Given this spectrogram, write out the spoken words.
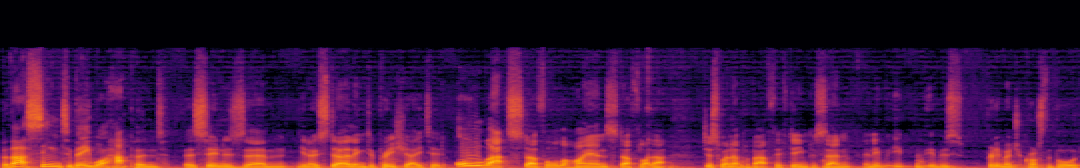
But that seemed to be what happened as soon as um, you know sterling depreciated. All that stuff, all the high-end stuff like that, just went up about 15%, and it, it, it was pretty much across the board.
